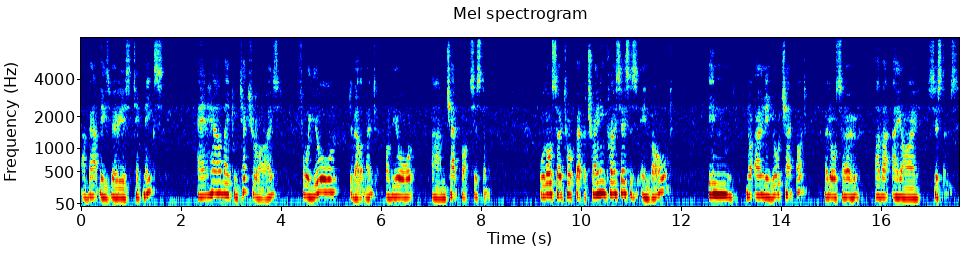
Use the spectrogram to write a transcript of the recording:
about these various techniques and how they contextualize for your development of your um, chatbot system. We'll also talk about the training processes involved in not only your chatbot, but also other AI systems.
